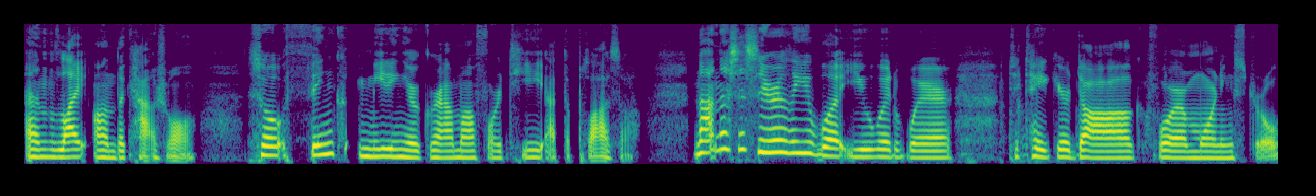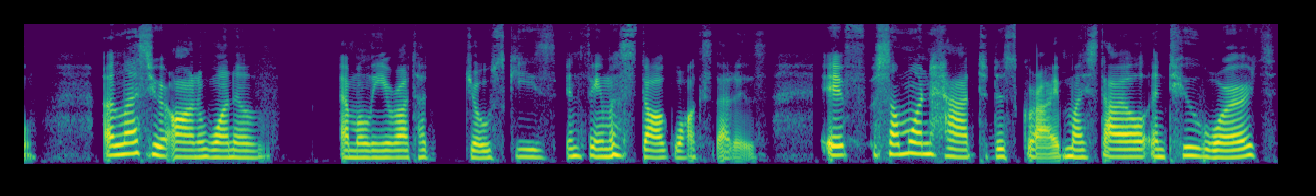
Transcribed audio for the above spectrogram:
and light on the casual. So think meeting your grandma for tea at the plaza. Not necessarily what you would wear to take your dog for a morning stroll. Unless you're on one of Emily Ratajkowski's infamous dog walks, that is. If someone had to describe my style in two words,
